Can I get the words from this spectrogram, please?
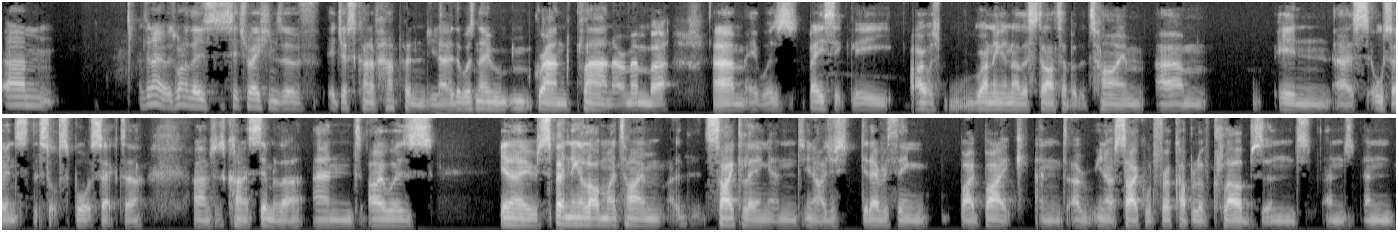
um, I don't know. It was one of those situations of it just kind of happened. You know, there was no grand plan. I remember um, it was basically I was running another startup at the time um, in uh, also in the sort of sports sector, um, so it's kind of similar. And I was, you know, spending a lot of my time uh, cycling, and you know, I just did everything by bike, and I you know cycled for a couple of clubs and and and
